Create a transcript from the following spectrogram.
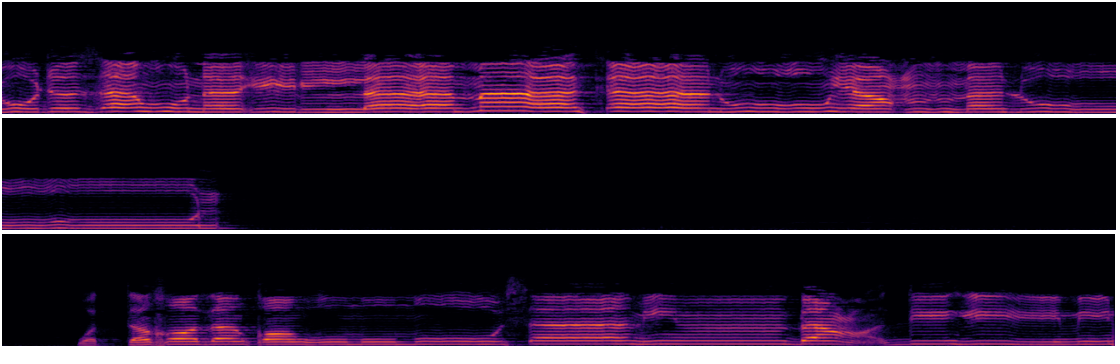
يُجْزَوْنَ إِلَّا مَا كَانُوا يَعْمَلُونَ وَاتَّخَذَ قَوْمُ مُوسَى مِن بَعْدِهِ مِنْ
